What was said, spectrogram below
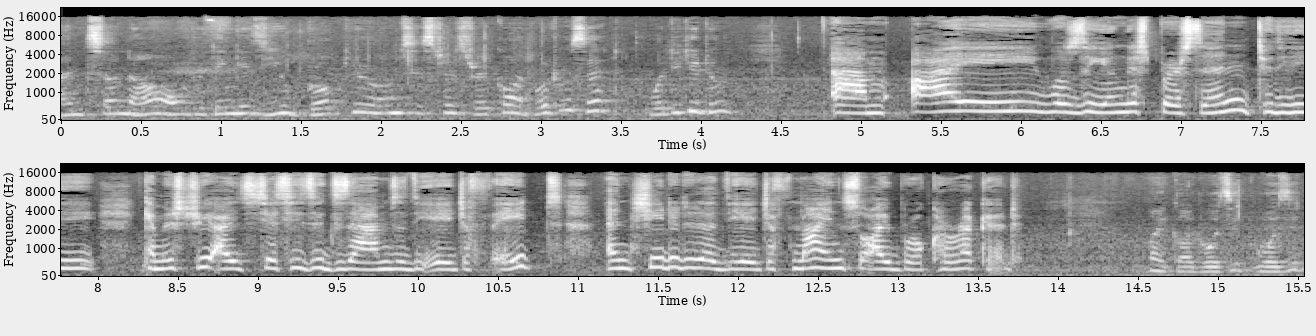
and so now the thing is you broke your own sister's record what was it what did you do Um, I was the youngest person to the chemistry ICSE's exams at the age of eight, and she did it at the age of nine, so I broke her record. My God, was it was it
